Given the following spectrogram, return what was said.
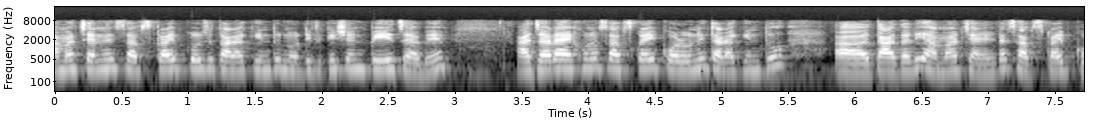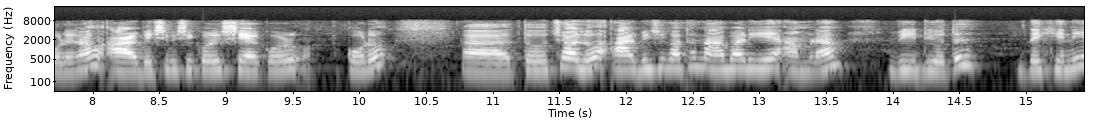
আমার চ্যানেল সাবস্ক্রাইব করেছ, তারা কিন্তু নোটিফিকেশান পেয়ে যাবে। আর যারা এখনও সাবস্ক্রাইব করোনি, তারা কিন্তু তাড়াতাড়ি আমার চ্যানেলটা সাবস্ক্রাইব করে নাও। আর বেশি বেশি করে শেয়ার করো করো। তো চলো আর বেশি কথা না বাড়িয়ে আমরা ভিডিওতে দেখে নিই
